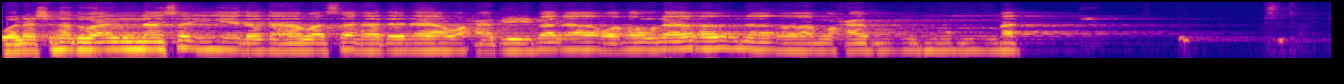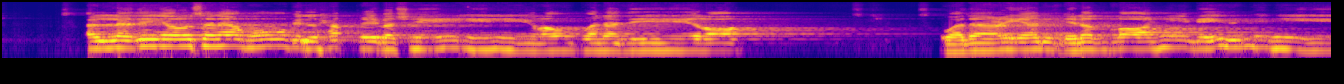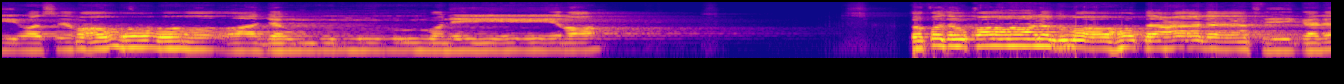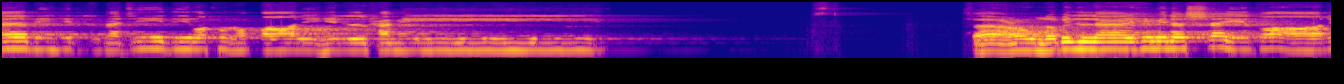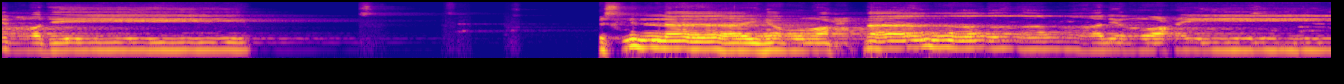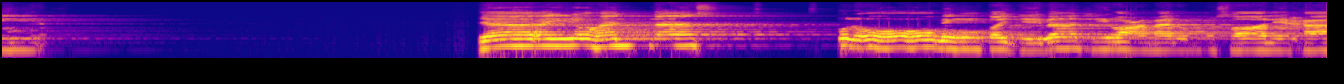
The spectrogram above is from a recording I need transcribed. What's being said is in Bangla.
ونشهد أن سيدنا وسندنا وحبيبنا ومولانا محمد. الذي أرسله بالحق بشيرا ونذيرا. وداعيا إلى الله بإذنه. وسراجا منيرا فقد قال الله تعالى في كلامه المجيد وفرقانه الحميد. فأعوذ بالله من الشيطان الرجيم. بسم الله الرحمن الرحيم. يا أيها الناس كلوا من طيبات واعملوا صالحا.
